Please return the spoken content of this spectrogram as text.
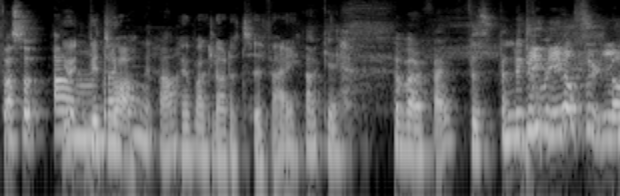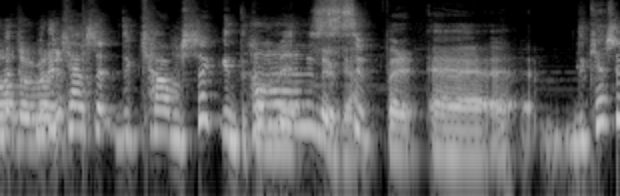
alltså, andra Jag, vet du vad? gången. Ja. Jag är bara glad att du är färg. Okej, bara färg. Men du Det är jag så glad men, över. Men du kanske, du kanske inte kommer bli Halleluja. super... Eh, du kanske,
